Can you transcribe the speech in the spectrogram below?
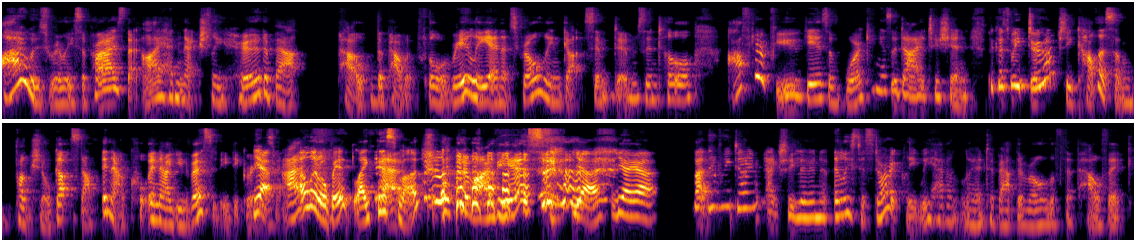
I was really surprised that I hadn't actually heard about pel- the pelvic floor really and its rolling gut symptoms until after a few years of working as a dietitian because we do actually cover some functional gut stuff in our in our university degrees yeah right? a little bit like yeah, this much a little bit of IBS yeah yeah yeah but then we don't actually learn at least historically we haven't learned about the role of the pelvic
